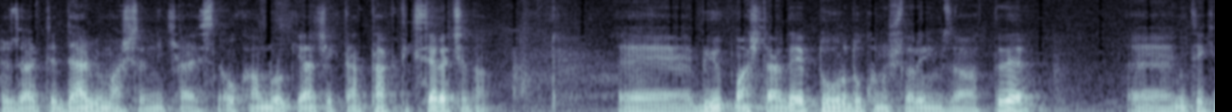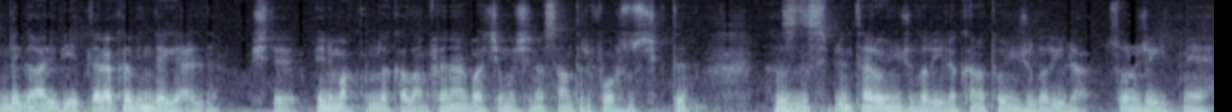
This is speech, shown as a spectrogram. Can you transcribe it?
özellikle derbi maçlarının hikayesinde Okan Buruk gerçekten taktiksel açıdan e, büyük maçlarda hep doğru dokunuşlara imza attı ve e, nitekim de galibiyetler akabinde geldi. İşte benim aklımda kalan Fenerbahçe maçına santriforsuz çıktı. Hızlı sprinter oyuncularıyla, kanat oyuncularıyla sonuca gitmeye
